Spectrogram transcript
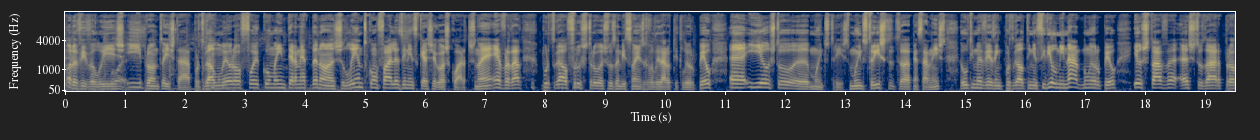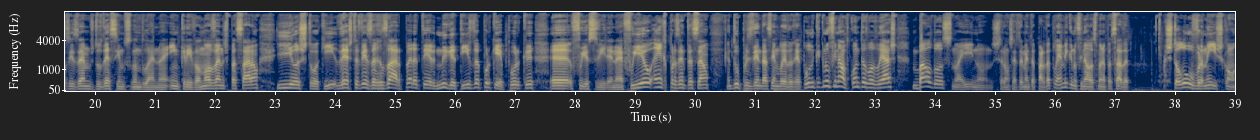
Ora viva Luís, e pronto, aí está. Portugal no Euro foi como a internet da nós, lento, com falhas e nem sequer chegou aos quartos, não é? É verdade, Portugal frustrou as suas ambições de revalidar o título europeu uh, e eu estou uh, muito triste, muito triste de a pensar nisto. A última vez em que Portugal tinha sido eliminado num europeu, eu estava a estudar para os exames do 12 ano, é incrível. Nove anos passaram e eu estou aqui, desta vez a rezar para ter negativa, porquê? Porque uh, fui a Sevilha, não é? Fui eu em representação do Presidente da Assembleia da República, que no final de contas, aliás, baldou-se, não é? E não estarão certamente a par da polémica. No final da semana passada Estalou o verniz com uh,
